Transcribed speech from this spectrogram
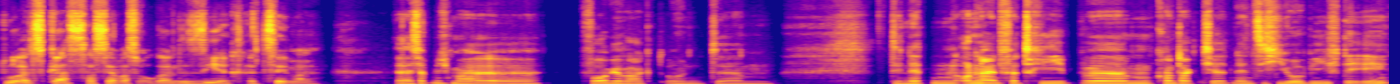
du als Gast hast ja was organisiert. Erzähl mal. Ja, ich habe mich mal äh, vorgewagt und ähm, den netten Online-Vertrieb ähm, kontaktiert, nennt sich yourbeef.de.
